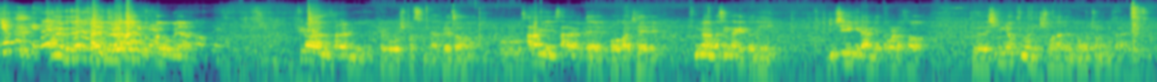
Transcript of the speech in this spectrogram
기억하고 계세요? 소리를 그대로. 아니 기억하지 못하고 그냥 어, 네. 필요한 사람이 되고 싶었습니다. 그래서 사람이 살아갈 때 뭐가 제일 중요한가 생각했더니 음식이라는 게 떠올라서 그 식료품을 지원하는 농어촌 농사를 알게 됐습니다.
